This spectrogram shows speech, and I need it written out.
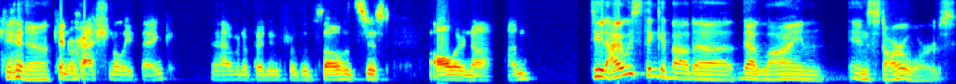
can Yeah. can rationally think and have an opinion for themselves. It's just all or none. Dude, I always think about uh that line in Star Wars.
